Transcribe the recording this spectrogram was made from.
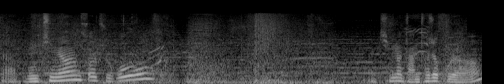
자 뭉치면 써주고 치면 안 터졌고요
